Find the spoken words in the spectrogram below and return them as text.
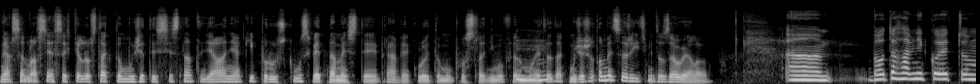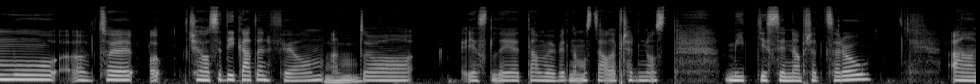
Já jsem vlastně se chtěl dostat k tomu, že ty jsi snad dělala nějaký průzkum s větnamisty právě kvůli tomu poslednímu filmu. Mm. Je to tak? Můžeš o tom něco říct? Mi to zaujalo. Um, bylo to hlavně kvůli tomu, eh, co je, čeho se týká ten film mm. a mhm. to jestli je tam ve Větnamu stále přednost mít ti syna před dcerou. A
